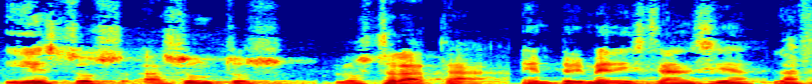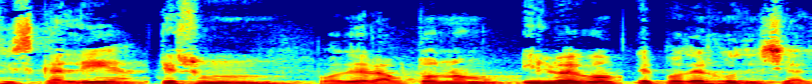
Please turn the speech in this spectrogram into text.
y estos asuntos los trata en primera instancia la Fiscalía, que es un poder autónomo, y luego el Poder Judicial.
